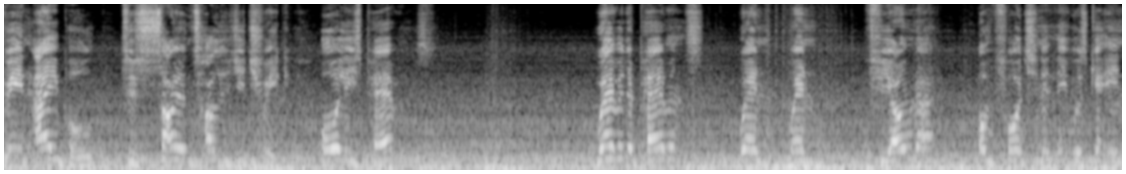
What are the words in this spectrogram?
being able to Scientology trick all these parents? Where were the parents when when Fiona unfortunately was getting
